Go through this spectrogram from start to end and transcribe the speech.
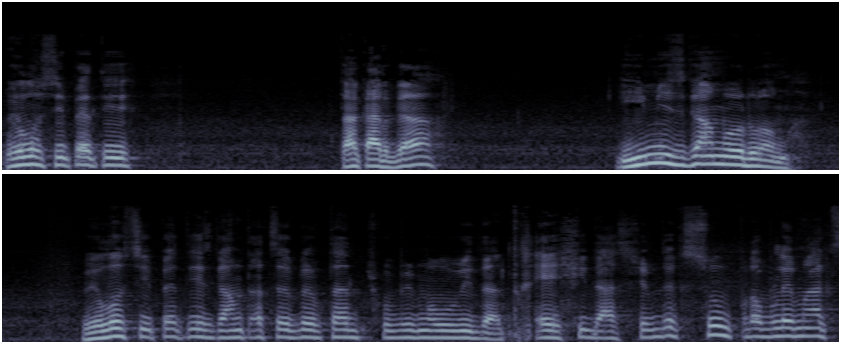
ველოსიპედი დაკარგა იმის გამო რომ ველოსიპედის გამტაცებელთან ჩხუბი მოუვიდა ტყეში და ამ შემდეგ სულ პრობლემა აქვს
